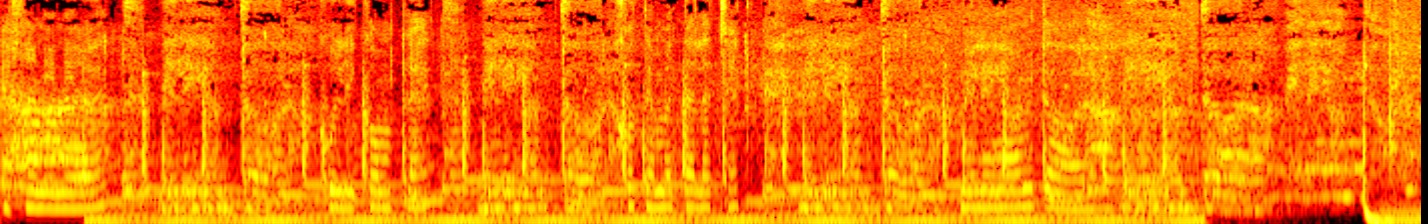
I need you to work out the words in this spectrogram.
איך אני נראית? מיליון דולר כולי קומפלט. מיליון דולר חותמת על הצ'ק. מיליון דולר מיליון דולר. מיליון דולר מיליון דולר.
